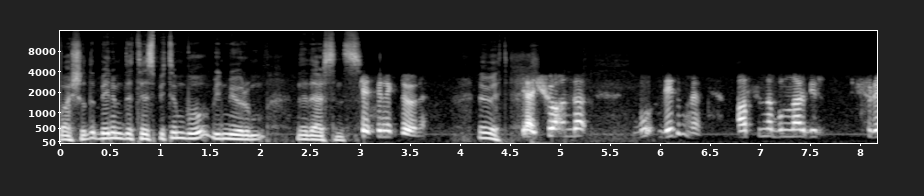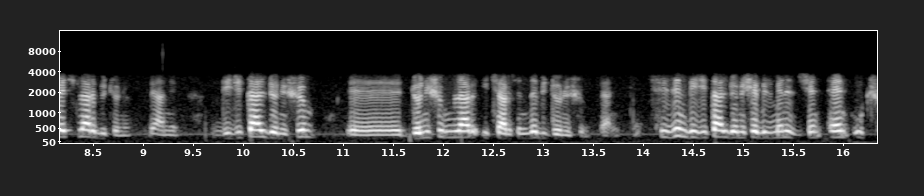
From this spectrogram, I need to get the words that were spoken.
başladı. Benim de tespitim bu. Bilmiyorum ne dersiniz? Kesinlikle öyle. Evet. Ya şu anda bu dedim mi? Aslında bunlar bir süreçler bütünü. Yani dijital dönüşüm e, dönüşümler içerisinde bir dönüşüm. Yani sizin dijital dönüşebilmeniz için en uç,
